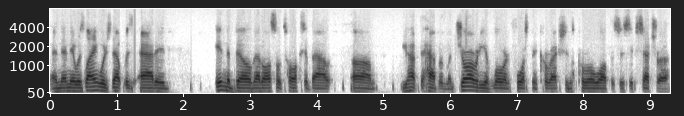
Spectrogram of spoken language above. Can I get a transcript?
And then there was language that was added in the bill that also talks about um, you have to have a majority of law enforcement, corrections, parole officers, etc.,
